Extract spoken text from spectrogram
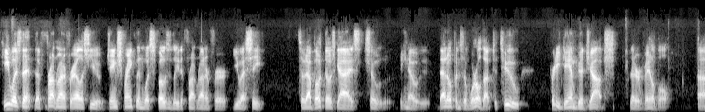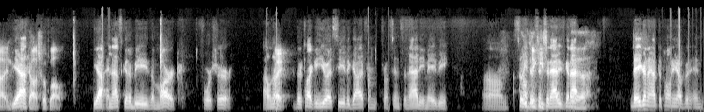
he was the the front runner for LSU. James Franklin was supposedly the front runner for USC. So now both those guys. So you know that opens the world up to two pretty damn good jobs that are available uh, in, yeah. in college football. Yeah, and that's going to be the mark for sure. I don't know. Right. They're talking USC, the guy from from Cincinnati, maybe. Um, so either Cincinnati's going to yeah. they're going to have to pony up and, and,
